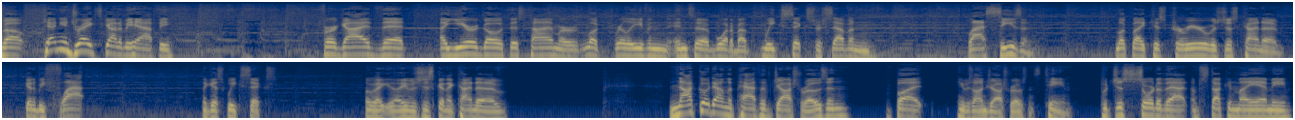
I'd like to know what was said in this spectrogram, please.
Well, Kenyon Drake's got to be happy for a guy that a year ago at this time, or look, really even into what about week six or seven last season, looked like his career was just kind of going to be flat. I guess week six. Looked like he was just going to kind of not go down the path of Josh Rosen, but he was on Josh Rosen's team. But just sort of that I'm stuck in Miami.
